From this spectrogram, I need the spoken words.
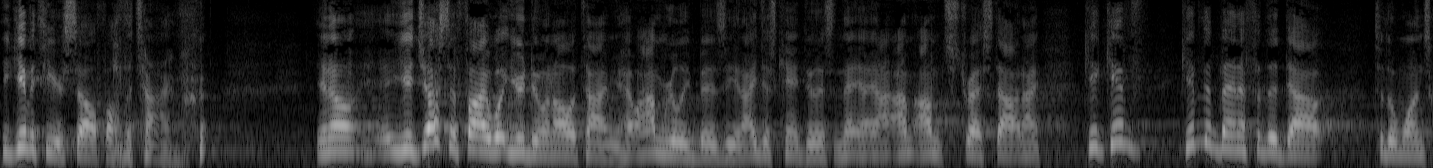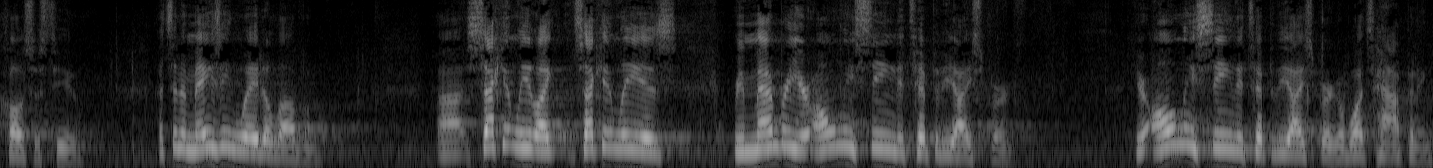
You give it to yourself all the time. you know, you justify what you're doing all the time. You have, I'm really busy and I just can't do this and I'm, I'm stressed out. And I, give, give the benefit of the doubt to the ones closest to you. That's an amazing way to love them. Uh, secondly, like, secondly, is remember you're only seeing the tip of the iceberg. You're only seeing the tip of the iceberg of what's happening.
